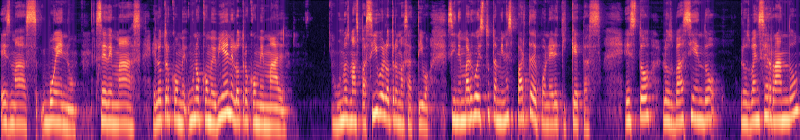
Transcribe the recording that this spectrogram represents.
es más bueno, cede más, el otro come, uno come bien, el otro come mal. Uno es más pasivo, el otro es más activo. Sin embargo, esto también es parte de poner etiquetas. Esto los va haciendo, los va encerrando,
